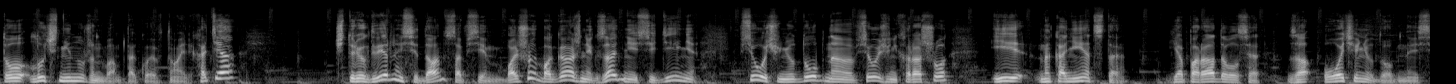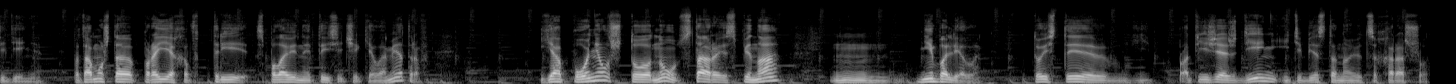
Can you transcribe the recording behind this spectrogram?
то лучше не нужен вам такой автомобиль. Хотя четырехдверный седан совсем, большой багажник, заднее сиденье, все очень удобно, все очень хорошо. И, наконец-то, я порадовался за очень удобное сиденье. Потому что, проехав три с половиной тысячи километров, я понял, что, ну, старая спина не болела. То есть ты отъезжаешь день, и тебе становится хорошо.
